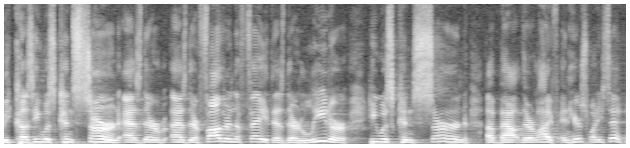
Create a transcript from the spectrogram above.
because he was concerned as their as their father in the faith, as their leader, he was concerned about their life. And here's what he said.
